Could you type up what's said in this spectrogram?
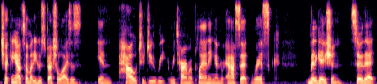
checking out somebody who specializes in how to do re- retirement planning and asset risk mitigation so that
